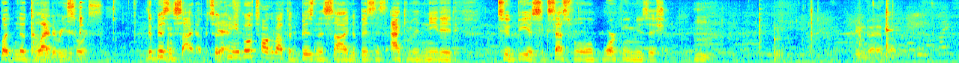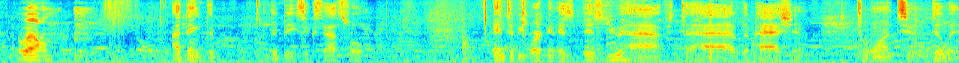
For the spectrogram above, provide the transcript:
but neglect the resource. The business side of it. So, Yes. can you both talk about the business side and the business acumen needed to be a successful working musician? Hmm. You can go ahead, bro. Well, I think to to be successful and to be working is is you have to have the passion to want to do it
